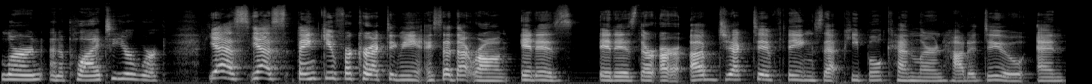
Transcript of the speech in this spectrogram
learn and apply to your work. Yes, yes. Thank you for correcting me. I said that wrong. It is it is there are objective things that people can learn how to do and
